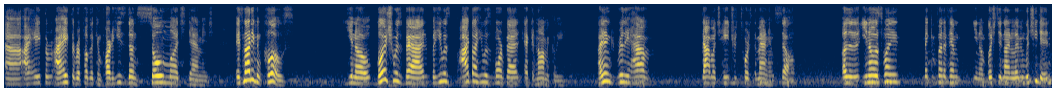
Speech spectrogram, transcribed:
Uh, I hate the I hate the Republican Party. He's done so much damage. It's not even close. You know, Bush was bad, but he was I thought he was more bad economically. I didn't really have that much hatred towards the man himself. Other than, you know, it's funny making fun of him. You know, Bush did 9/11, which he did.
